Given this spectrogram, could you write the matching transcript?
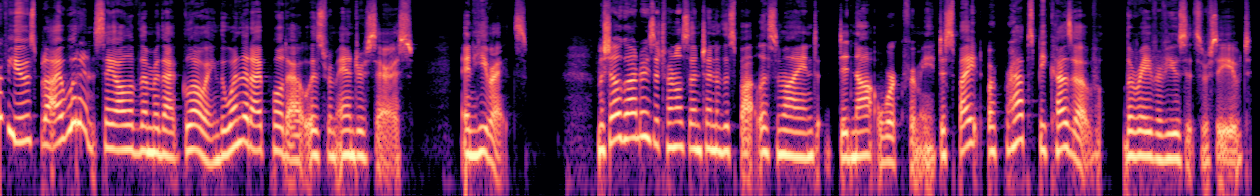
reviews, but I wouldn't say all of them are that glowing. The one that I pulled out was from Andrew Sarris, and he writes Michel Gondry's Eternal Sunshine of the Spotless Mind did not work for me, despite or perhaps because of the rave reviews it's received.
